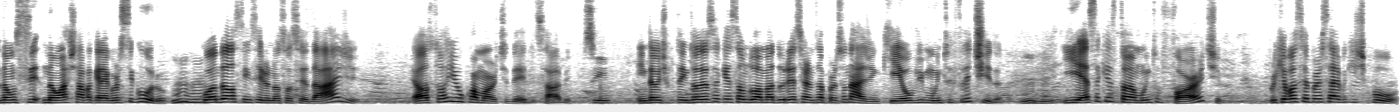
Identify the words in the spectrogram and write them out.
Não, se, não achava Gregor seguro. Uhum. Quando ela se inseriu na sociedade, ela sorriu com a morte dele, sabe? Sim. Então, tipo, tem toda essa questão do amadurecer nessa personagem, que eu vi muito refletida. Uhum. E essa questão é muito forte, porque você percebe que, tipo,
